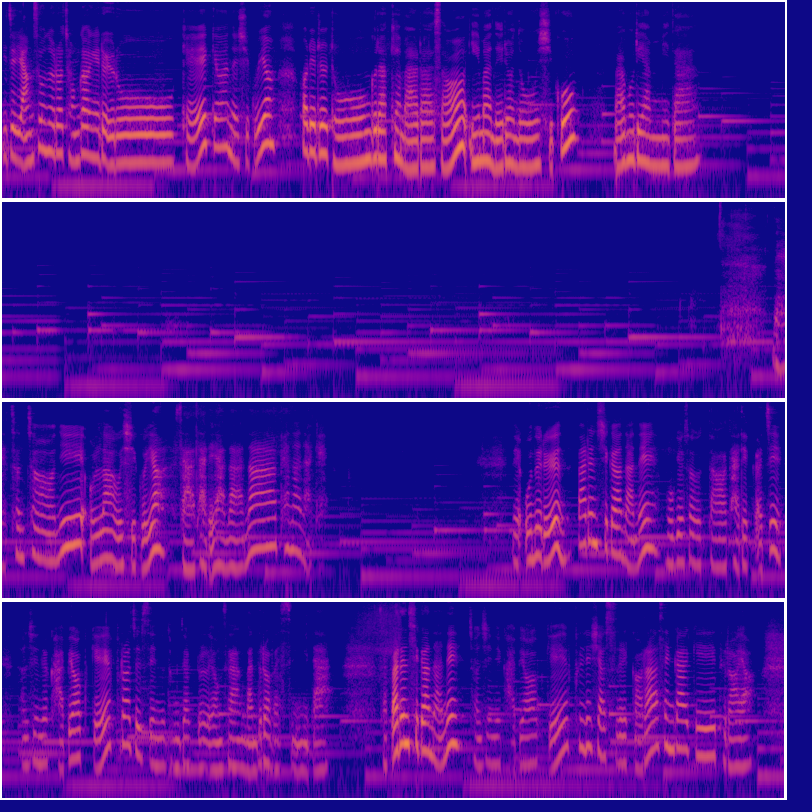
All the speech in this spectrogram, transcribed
이제 양손으로 정강이를 이렇게 껴안으시고요. 허리를 동그랗게 말아서 이마 내려놓으시고 마무리합니다. 네, 천천히 올라오시고요. 자, 다리 하나하나 편안하게. 네, 오늘은 빠른 시간 안에 목에서부터 다리까지 전신을 가볍게 풀어줄 수 있는 동작들 영상 만들어 봤습니다. 자, 빠른 시간 안에 전신이 가볍게 풀리셨을 거라 생각이 들어요.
